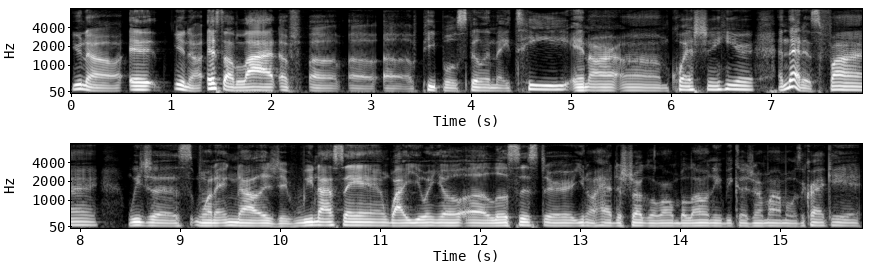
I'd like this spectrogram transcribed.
you know, it you know, it's a lot of of of, of people spilling their tea in our um question here, and that is fine. We just want to acknowledge it. We're not saying why you and your uh, little sister, you know, had to struggle on baloney because your mama was a crackhead.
